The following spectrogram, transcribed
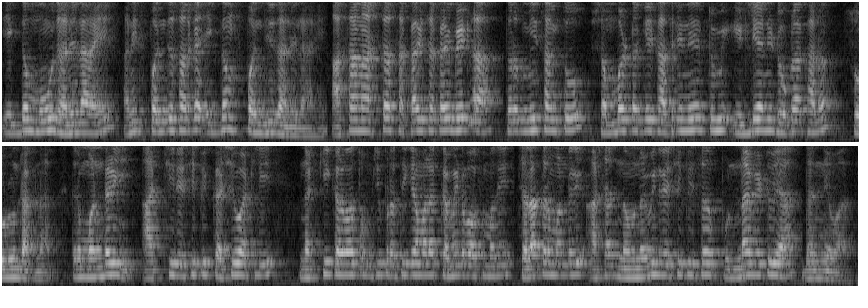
एकदम मऊ झालेला आहे आणि स्पंजसारखा एकदम स्पंजी झालेला आहे. असा नाश्ता सकाळी सकाळी भेटला तर मी सांगतो शंभर टक्के खात्रीने तुम्ही इडली आणि ढोकळा खाणं सोडून टाकणार. तर मंडळी आजची रेसिपी कशी वाटली? नक्की कळवा तुमची प्रतिक्रिया मला कमेंट बॉक्समध्ये चला तर मंडळी अशा नवनवीन रेसिपीसह पुन्हा भेटूया. धन्यवाद.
